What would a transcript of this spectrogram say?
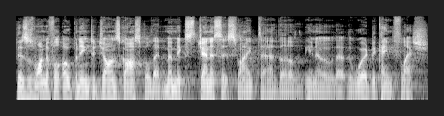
there's this wonderful opening to John's gospel that mimics Genesis, right? Uh, the, you know, the, the word became flesh.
